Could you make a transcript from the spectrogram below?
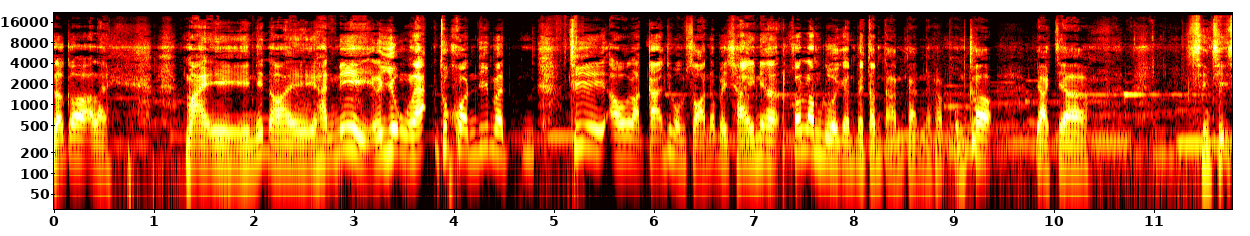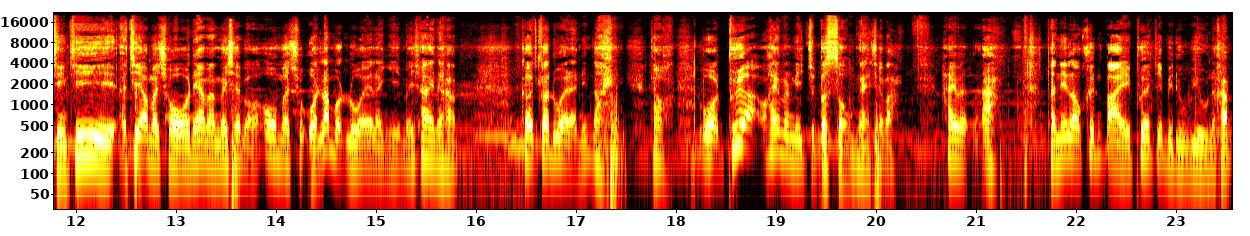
แล้วก็อะไรใหม่นิดหน่อยฮันนี่ก็ยุ่งละทุกคนที่มาที่เอาหลักการที่ผมสอนเอาไปใช้เนี่ย ก็ร่ำรวยกันไปตามๆกันนะครับ ผมก็อยากจะสิ่งที่สิ่งที่ที่เอามาโชว์เนี่ยมันไม่ใช่แบบว่าโอ้มาอวดร่ำอวดรวยอะไรอย่างงี้ไม่ใช่นะครับ ก็ก็ด้วยแหละนิดหน่อยแต่อวดเพื่อให้มันมีจุดประสงค์ไงใช่ป่ะให้มันอะตอนนี้เราขึ้นไปเพื่อจะไปดูวิวนะครับ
